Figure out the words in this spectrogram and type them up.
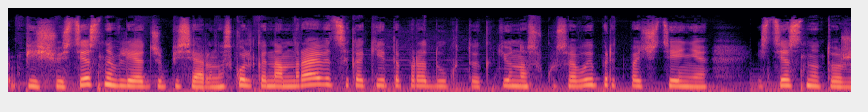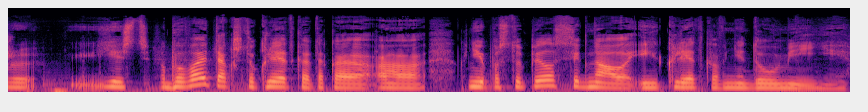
пищу, естественно, влияет GPCR. Насколько нам нравятся какие-то продукты, какие у нас вкусовые предпочтения, естественно, тоже есть. Бывает так, что клетка такая, а, к ней поступил сигнал, и клетка в недоумении.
